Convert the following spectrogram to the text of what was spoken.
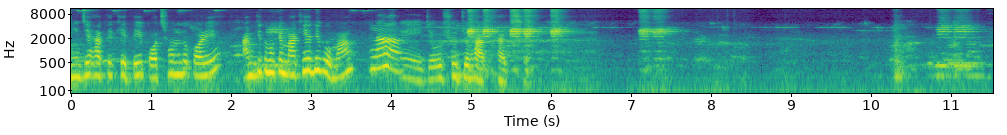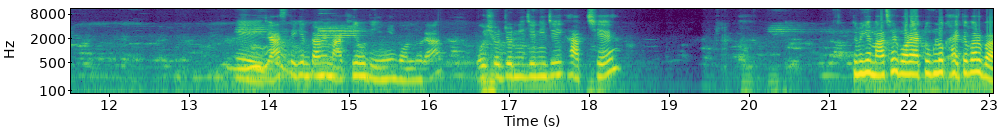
নিজে হাতে খেতেই পছন্দ করে। আমি কি তোমাকে মাখিয়ে দিব মা? এই যে ঐশ্বর্য ভাত খাচ্ছে। এই যে আজকে কিন্তু আমি মাখিয়েও দিইনি বন্ধুরা। ঐশ্বর্য নিজে নিজেই খাচ্ছে। তুমি কি মাছের বড়া এতগুলো খাইতে পারবা?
